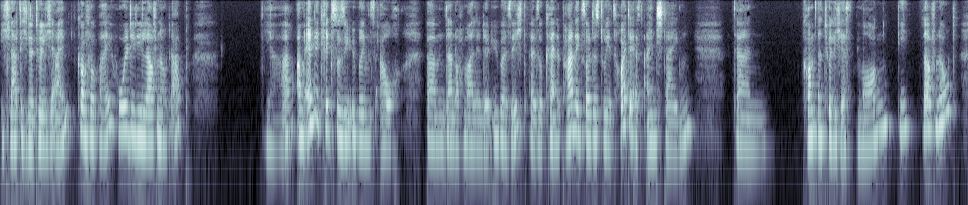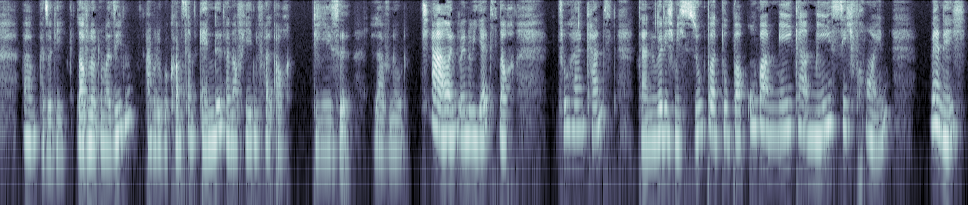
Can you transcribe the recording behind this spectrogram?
ich lade dich natürlich ein. Komm vorbei, hol dir die Love Note ab ja, am Ende kriegst du sie übrigens auch ähm, dann nochmal in der Übersicht. Also keine Panik, solltest du jetzt heute erst einsteigen, dann kommt natürlich erst morgen die Love Note, ähm, also die Love Note Nummer 7, aber du bekommst am Ende dann auf jeden Fall auch diese Love Note. Tja, und wenn du jetzt noch zuhören kannst, dann würde ich mich super duper ober mega mäßig freuen, wenn ich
